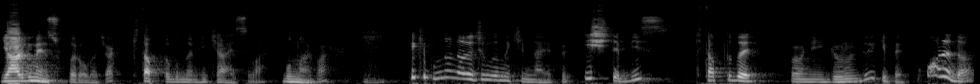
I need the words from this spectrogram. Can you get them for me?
yargı mensupları olacak. Kitapta bunların hikayesi var. Bunlar var. Peki bunların aracılığını kimler yapıyor? İşte biz kitapta da örneği görüldüğü gibi bu arada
